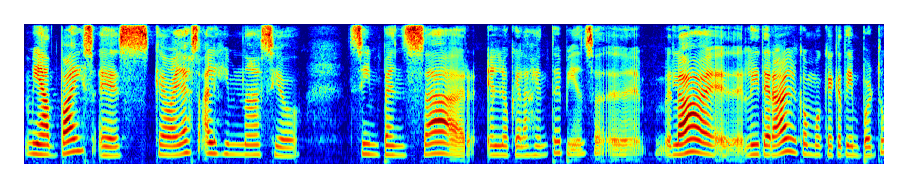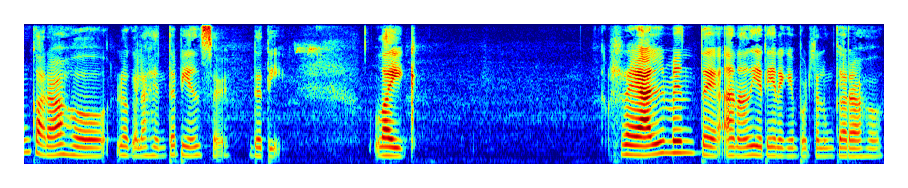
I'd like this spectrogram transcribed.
mi advice es que vayas al gimnasio sin pensar en lo que la gente piensa, eh, ¿verdad? Eh, literal, como que, que te importa un carajo lo que la gente piense de ti. Like, realmente a nadie tiene que importarle un carajo.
